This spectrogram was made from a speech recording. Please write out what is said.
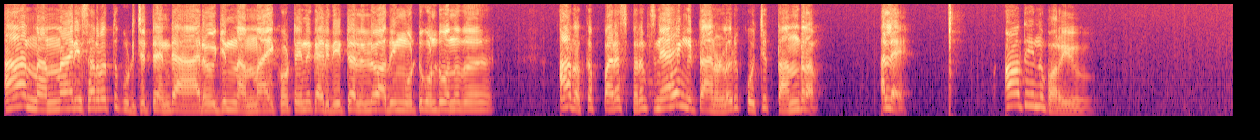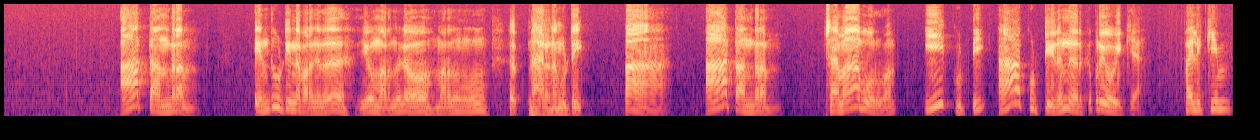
ആ നന്നാരി സർവത്ത് കുടിച്ചിട്ട് എന്റെ ആരോഗ്യം നന്നായിക്കോട്ടെ എന്ന് കരുതിയിട്ടല്ലല്ലോ അത് ഇങ്ങോട്ട് കൊണ്ടുവന്നത്? അതൊക്കെ പരസ്പരം സ്നേഹം കിട്ടാനുള്ള ഒരു കൊച്ചു തന്ത്രം. അല്ലേ? അതെന്ന് പറയൂ. ആ തന്ത്രം എന്തു കുട്ടീനെ പറഞ്ഞത്? അയ്യോ മറന്നല്ലോ മറന്നു. നാരായണൻകുട്ടി ആ ആ തന്ത്രം ക്ഷമാപൂർവം ഈ കുട്ടി ആ കുട്ടിയുടെ നേർക്ക് പ്രയോഗിക്കുക ഫലിക്കും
